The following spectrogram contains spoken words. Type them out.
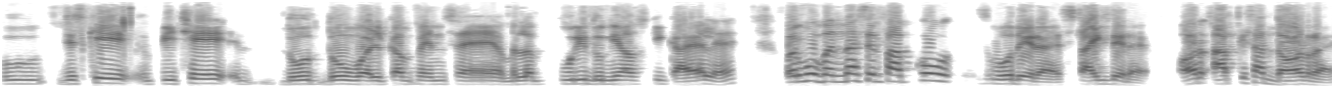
जिसके पीछे दो दो वर्ल्ड कप विंस है मतलब पूरी दुनिया उसकी कायल है पर वो बंदा सिर्फ़ आपको वो दे रहा है स्ट्राइक दे रहा है और आपके साथ दौड़ रहा है।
